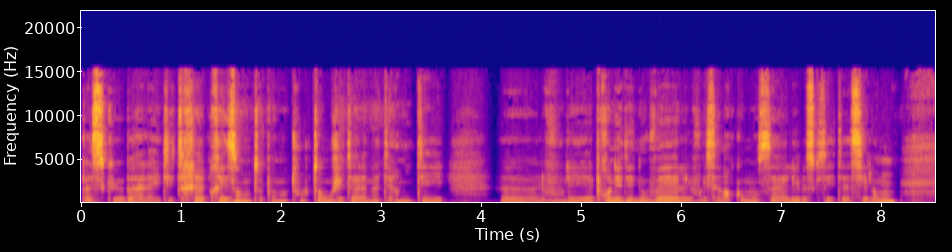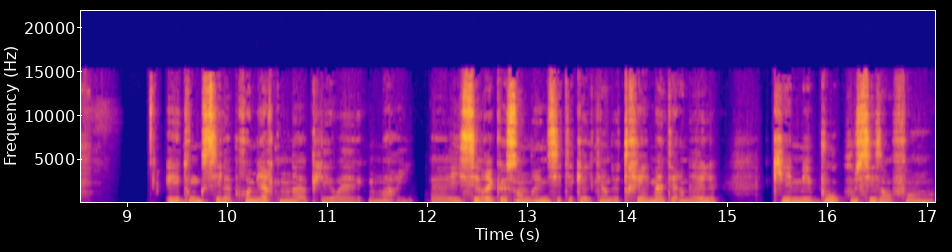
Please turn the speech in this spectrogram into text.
parce que bah elle a été très présente pendant tout le temps où j'étais à la maternité. Euh, elle voulait, elle prenait des nouvelles, elle voulait savoir comment ça allait parce que ça a été assez long. Et donc c'est la première qu'on a appelée ouais avec mon mari. et c'est vrai que Sandrine c'était quelqu'un de très maternel qui aimait beaucoup ses enfants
